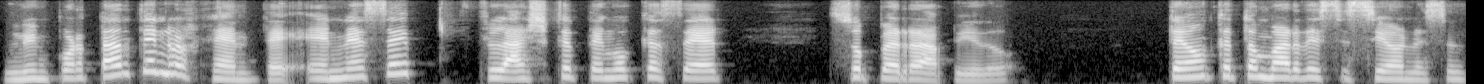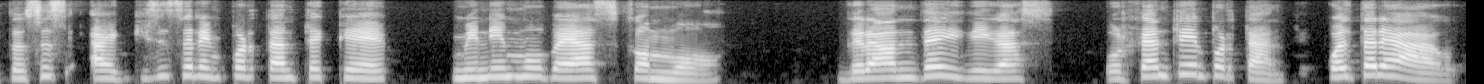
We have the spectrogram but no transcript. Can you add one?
lo importante y lo urgente en ese flash que tengo que hacer súper rápido, tengo que tomar decisiones. Entonces, aquí sí será importante que mínimo veas como grande y digas, urgente e importante, ¿cuál tarea hago?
